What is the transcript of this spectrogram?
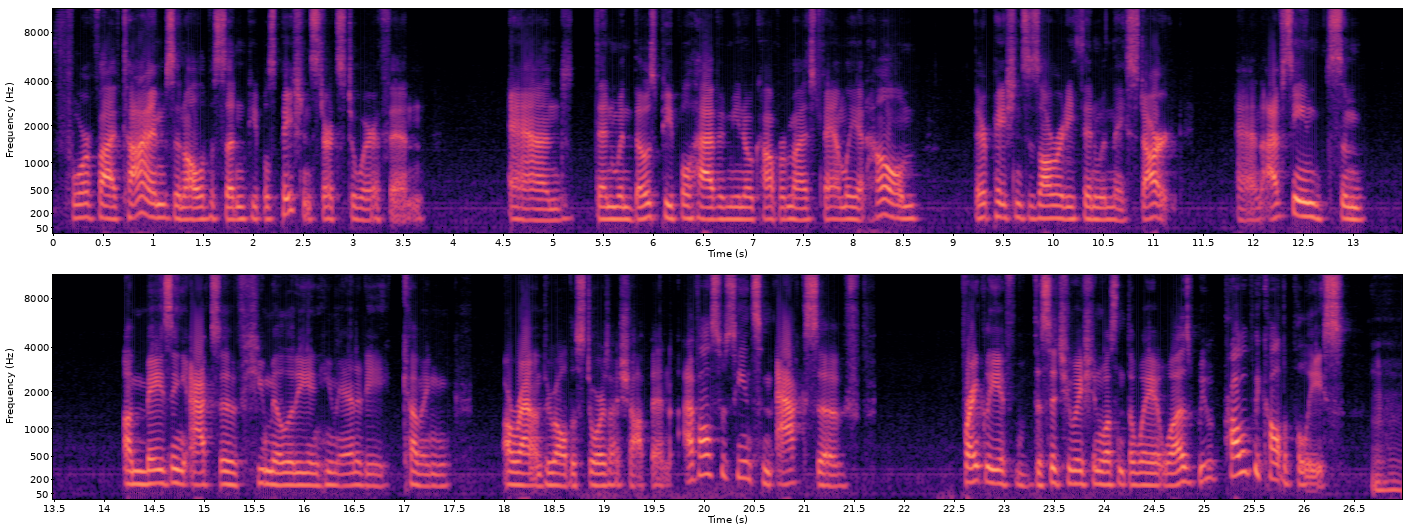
four or five times and all of a sudden people's patience starts to wear thin. And then when those people have immunocompromised family at home their patience is already thin when they start. And i've seen some amazing acts of humility and humanity coming around through all the stores i shop in i've also seen some acts of frankly, if the situation wasn't the way it was, we would probably call the police mm-hmm.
